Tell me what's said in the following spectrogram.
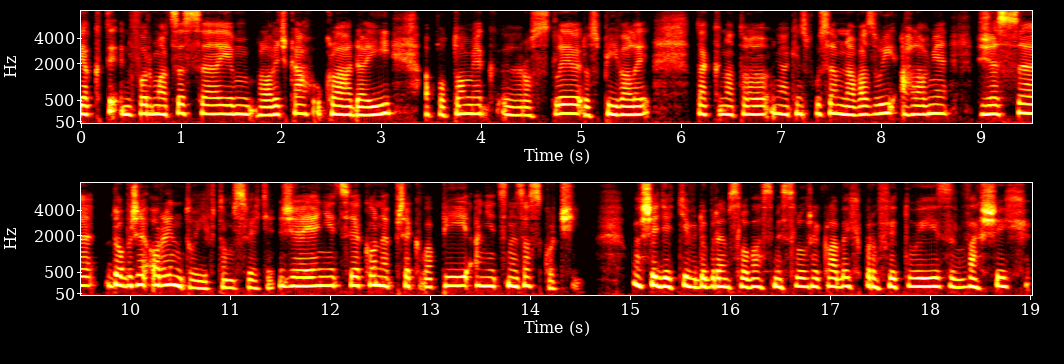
jak ty informace se jim v hlavičkách ukládají a potom, jak rostly, dospívali, tak na to nějakým způsobem navazují a hlavně, že se dobře orientují v tom světě, že je nic jako nepřekvapí a nic nezaskočí. Vaše děti v dobrém slova smyslu, řekla bych, profitují z vašich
